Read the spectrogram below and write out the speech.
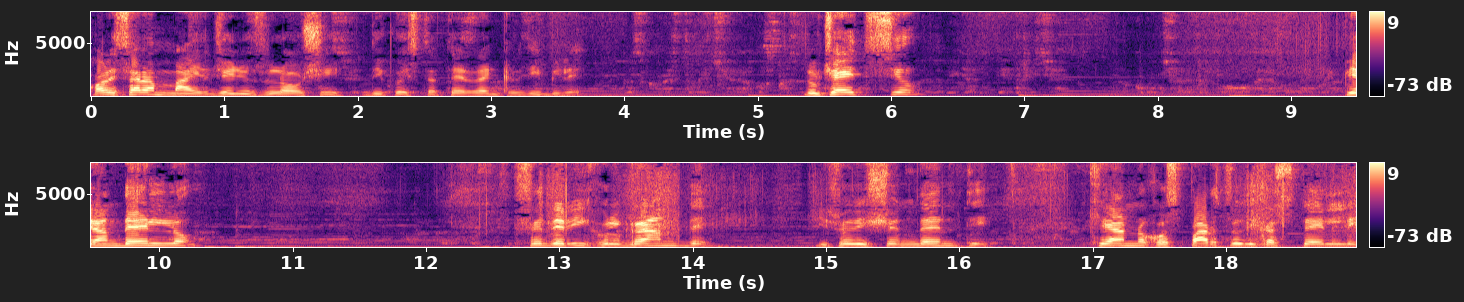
quale sarà mai il genius loci di questa terra incredibile? Lucezio? Pirandello? Federico il Grande? I suoi discendenti che hanno cosparso di castelli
